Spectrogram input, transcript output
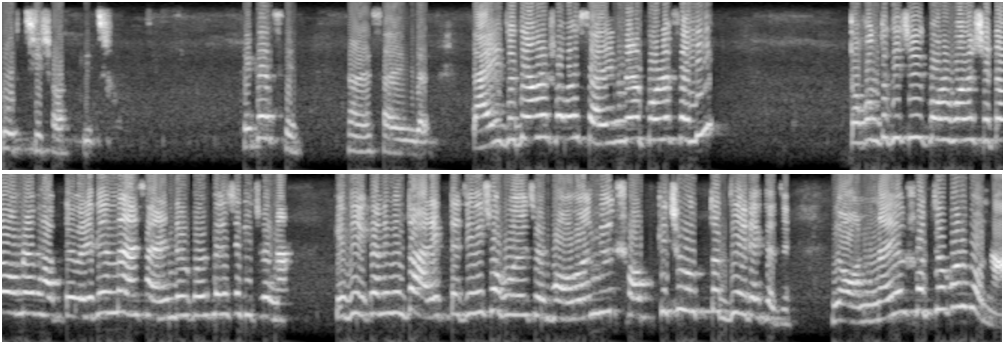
করছি সবকিছু। ঠিক আছে? হ্যাঁ সারেন্ডার। তাই যদি আমরা সবাই সারেন্ডার করে ফেলি, তখন তো কিছুই করব না, সেটাও আমরা ভাবতে পারি। যে না, সারেন্ডার করে ফেলেছে কিছু না। কিন্তু এখানে কিন্তু আরেকটা জিনিসও বলেছে ভগবান কিন্তু সবকিছুর উত্তর দিয়ে রেখেছে যে অন্যায়ও সহ্য করব না,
